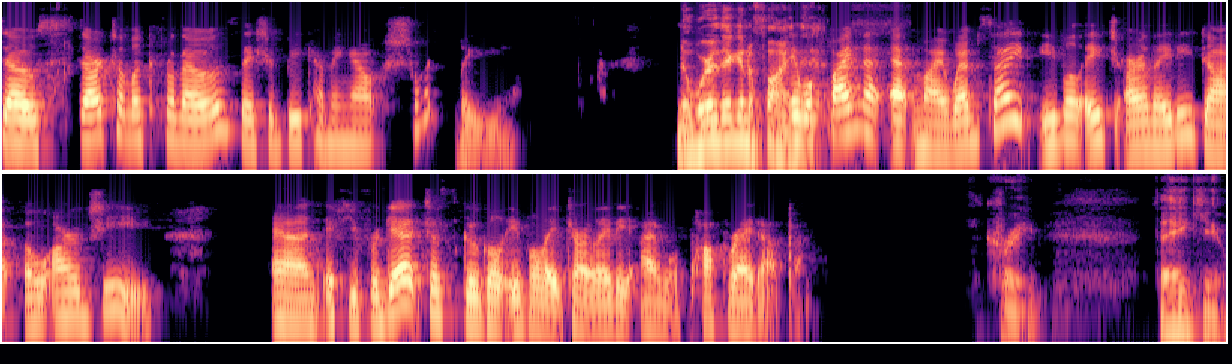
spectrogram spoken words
So start to look for those. They should be coming out shortly. Now, where are they going to find They will find that at my website, evilhrlady.org. And if you forget, just Google Evil HR Lady. I will pop right up. Great. Thank you.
